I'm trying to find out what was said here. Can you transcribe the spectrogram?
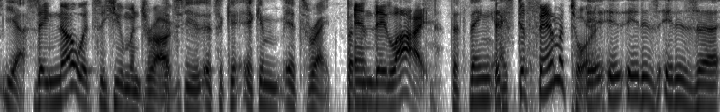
Yes, they know it's a human drug, it's it's a, it can it's right. But and they lied. the thing It's I, defamatory. it, it is it is uh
